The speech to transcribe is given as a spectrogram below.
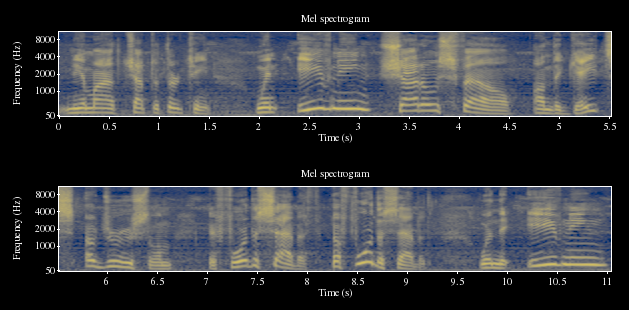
Nehemiah chapter 13. When evening shadows fell on the gates of Jerusalem before the Sabbath, before the Sabbath, when the evening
